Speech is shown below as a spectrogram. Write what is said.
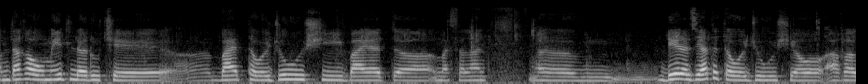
همدغه امید لرو چې باید توجه وشي باید مثلا ډیره زیاته توجه وشي او هغه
